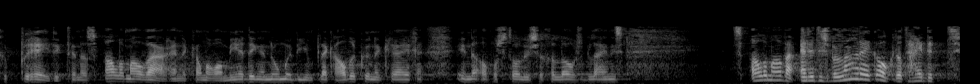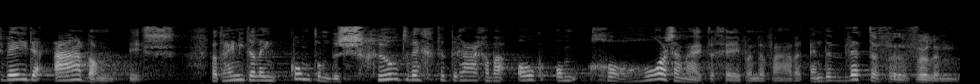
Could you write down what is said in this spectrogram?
gepredikt. En dat is allemaal waar. En ik kan nog wel meer dingen noemen die een plek hadden kunnen krijgen in de apostolische geloofsbelijdenis. Het is allemaal waar. En het is belangrijk ook dat hij de tweede Adam is. Dat hij niet alleen komt om de schuld weg te dragen, maar ook om gehoorzaamheid te geven aan de Vader en de wet te vervullen.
